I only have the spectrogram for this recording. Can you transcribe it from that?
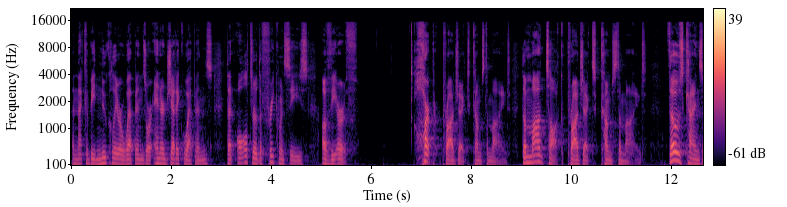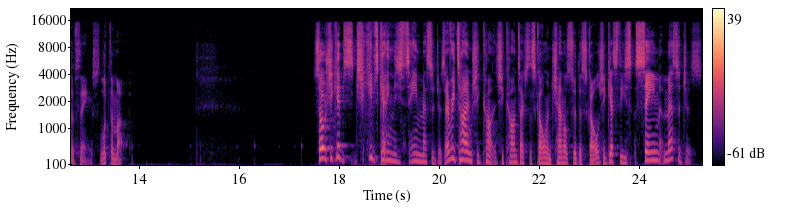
And that could be nuclear weapons or energetic weapons that alter the frequencies of the Earth. HAARP project comes to mind. The Montauk project comes to mind. Those kinds of things. Look them up. So she keeps she keeps getting these same messages every time she con- she contacts the skull and channels through the skull. She gets these same messages.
